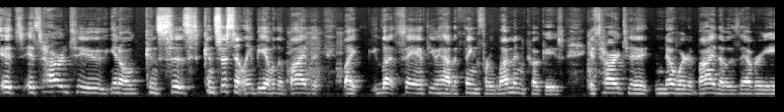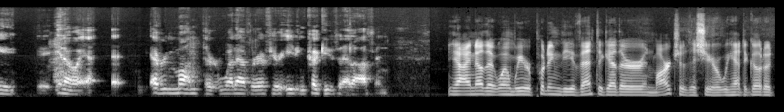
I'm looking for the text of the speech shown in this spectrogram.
it's it's hard to you know consist consistently be able to buy the like let's say if you had a thing for lemon cookies it's hard to know where to buy those every you know every month or whatever if you're eating cookies that often. Yeah i know that when we were putting the event together in march of this year we had to go to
